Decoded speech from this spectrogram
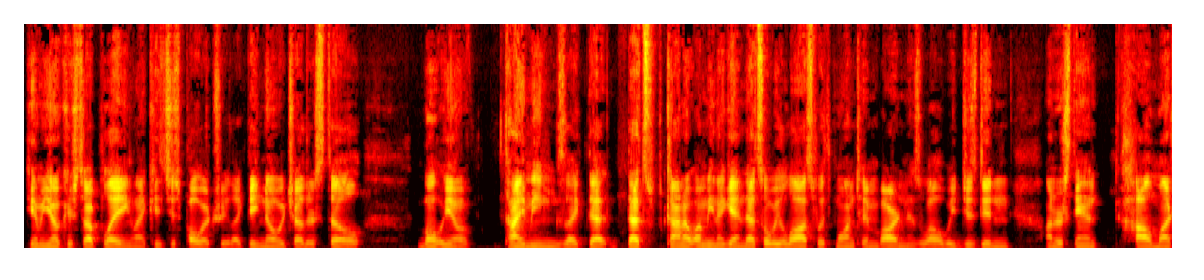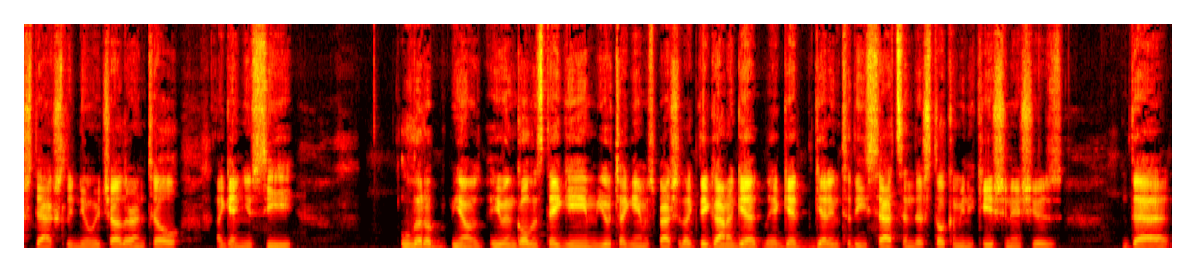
Him and Jokic start playing like it's just poetry. Like they know each other still. But You know, timings like that. That's kind of, I mean, again, that's what we lost with Monte and Barton as well. We just didn't understand how much they actually knew each other until, again, you see little, you know, even Golden State game, Utah game, especially, like they gotta get they get get into these sets, and there's still communication issues that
